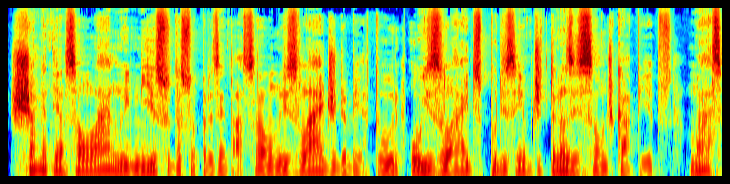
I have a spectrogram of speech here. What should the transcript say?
Chame atenção lá no início da sua apresentação, no slide de abertura ou slides, por exemplo, de transição de capítulos. Mas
